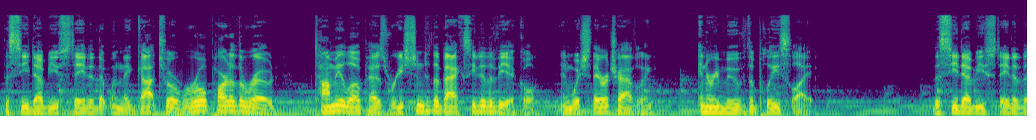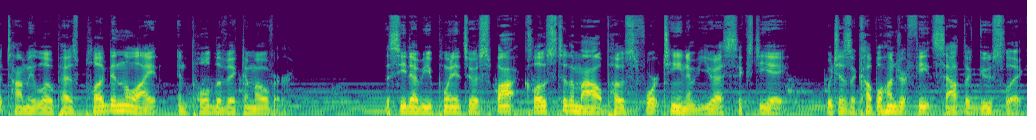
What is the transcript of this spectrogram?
The CW stated that when they got to a rural part of the road, Tommy Lopez reached into the backseat of the vehicle in which they were traveling and removed the police light. The CW stated that Tommy Lopez plugged in the light and pulled the victim over. The CW pointed to a spot close to the milepost 14 of US 68, which is a couple hundred feet south of Goose Lick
